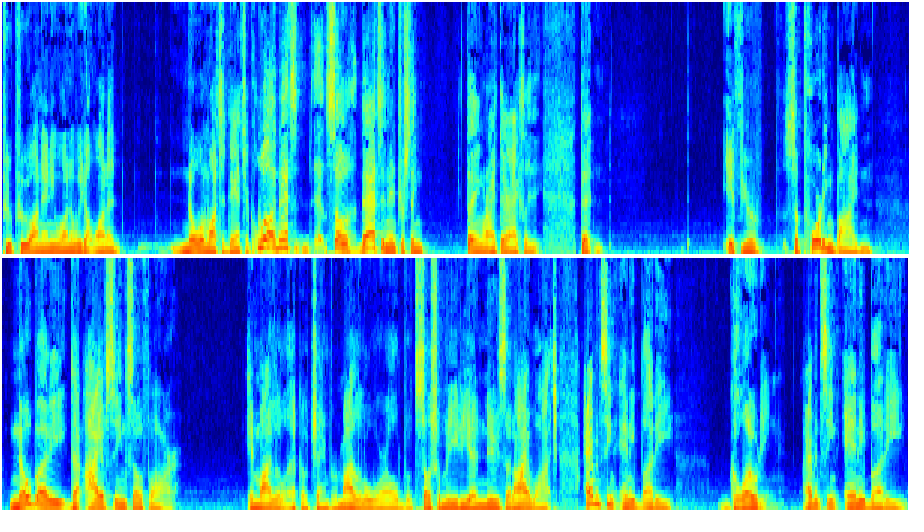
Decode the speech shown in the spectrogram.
poo-poo on anyone, and we don't want to. No one wants a dancer. Well, and that's so that's an interesting thing right there, actually. That if you're supporting Biden, nobody that I have seen so far in my little echo chamber, my little world of social media and news that I watch, I haven't seen anybody gloating. I haven't seen anybody,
